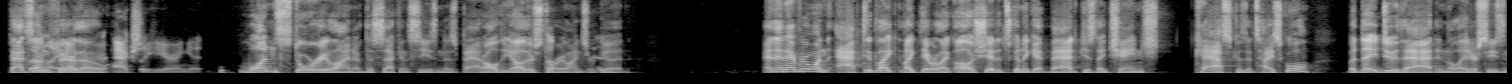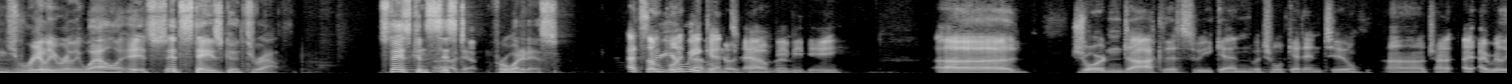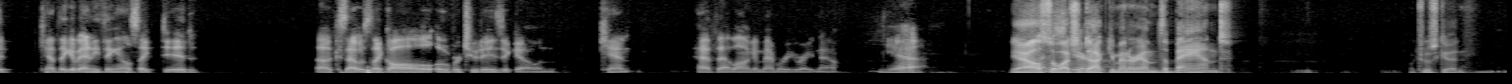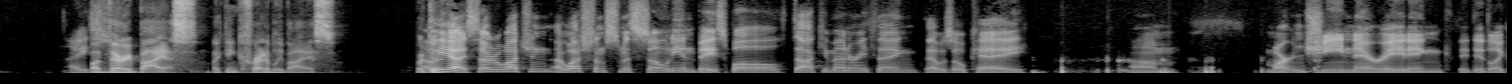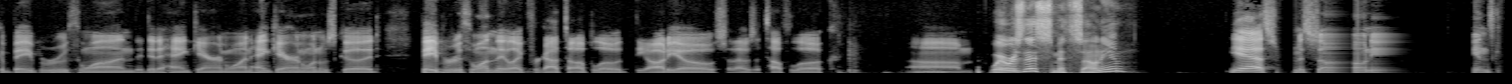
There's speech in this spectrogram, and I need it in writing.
That's but unfair, like, though. Actually, hearing it, one storyline of the second season is bad. All the other oh, storylines are good. And then everyone acted like like they were like, "Oh shit, it's going to get bad because they changed cast because it's high school." But they do that in the later seasons really, really well. It's it stays good throughout. stays consistent okay. for what it is. At some what point, your weekends about BBD. Uh, Jordan doc this weekend, which we'll get into. Uh, trying, to, I, I really can't think of anything else I did uh because uh, that was like all over two days ago, and can't have that long a memory right now. Yeah. Yeah, I also watched scary. a documentary on the band, which was good. Nice. But very biased, like incredibly biased. But Oh good. yeah, I started watching. I watched some Smithsonian baseball documentary thing. That was okay. Um, Martin Sheen narrating. They did like a Babe Ruth one. They did a Hank Aaron one. Hank Aaron one was good. Babe Ruth one, they like forgot to upload the audio, so that was a tough look. Um, Where was this? Smithsonian? yeah, Smithsonian's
